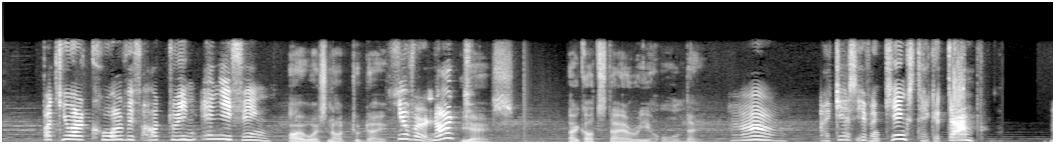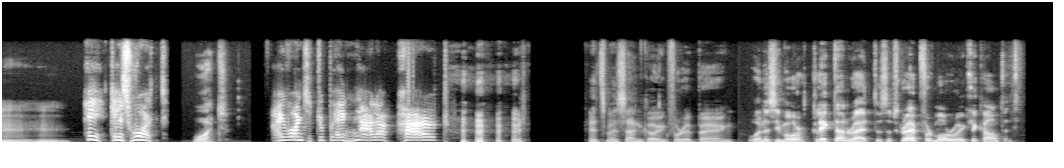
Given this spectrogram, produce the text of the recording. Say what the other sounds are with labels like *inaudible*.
But you are cool without doing anything. I was not today. You were not? Yes. I got diarrhea all day. Ah, I guess even kings take a dump. Mm-hmm. Hey, guess what? What? I wanted to bang Nala hard. *laughs* it's my son going for a bang. Wanna see more? Click down right to subscribe for more weekly content.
